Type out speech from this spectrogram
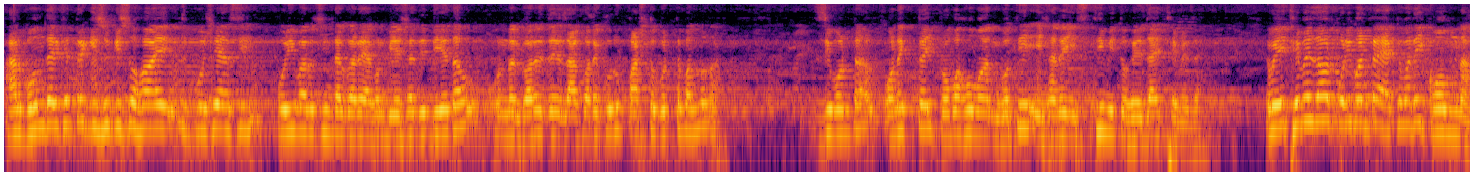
আর বোনদের ক্ষেত্রে কিছু কিছু হয়, বসে আছি, পরিবারও চিন্তা করে, এখন বিয়ে শাদি দিয়ে দাও, অন্যের ঘরে যে যা করে করুক, পাস তো করতে পারল না। জীবনটা অনেকটাই প্রবাহমান গতি, এখানে স্থিমিত হয়ে যায়, থেমে যায়। এবং এই থেমে যাওয়ার পরিমাণটা একেবারেই কম না।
